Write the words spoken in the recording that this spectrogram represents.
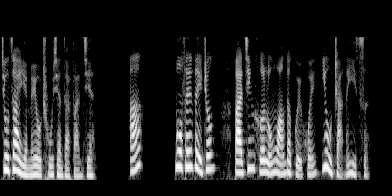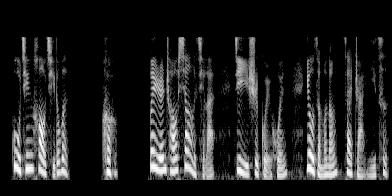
就再也没有出现在凡间。啊，莫非魏征把金河龙王的鬼魂又斩了一次？顾青好奇的问。呵呵，魏仁朝笑了起来，既已是鬼魂，又怎么能再斩一次？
